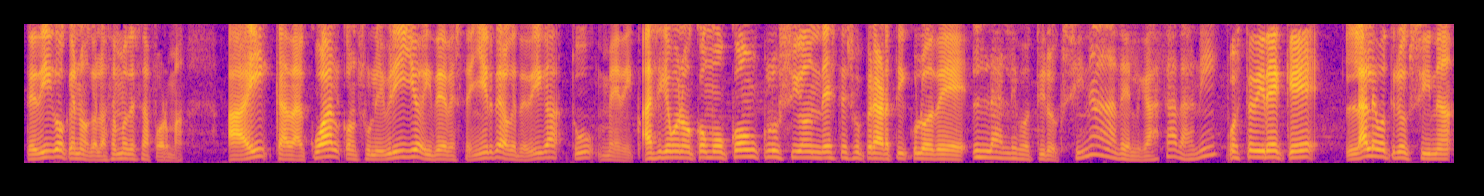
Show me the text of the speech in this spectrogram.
te digo que no, que lo hacemos de esta forma. Ahí cada cual con su librillo y debes ceñirte a lo que te diga tu médico. Así que bueno, como conclusión de este super artículo de la levotiroxina adelgaza, Dani, pues te diré que la levotiroxina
